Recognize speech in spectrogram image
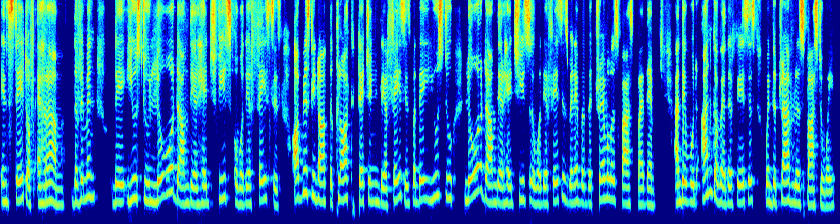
in state of ihram, the women, they used to lower down their head sheets over their faces. Obviously not the cloth touching their faces, but they used to lower down their head sheets over their faces whenever the travelers passed by them. And they would uncover their faces when the travelers passed away.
